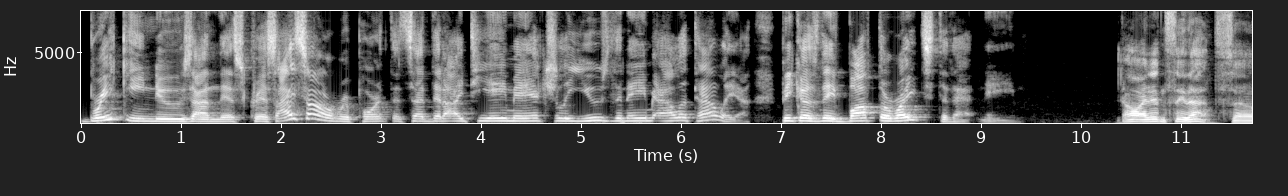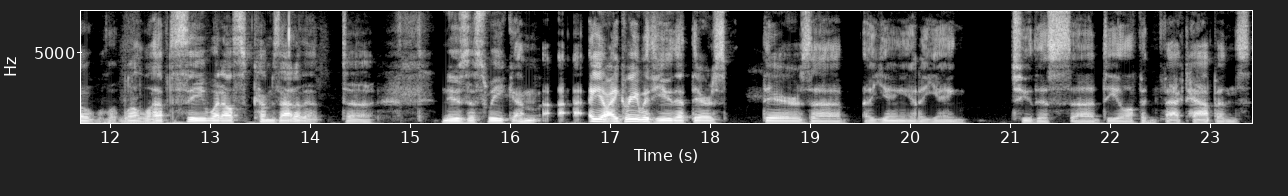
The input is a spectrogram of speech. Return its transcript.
breaking news on this, Chris. I saw a report that said that ITA may actually use the name Alitalia because they've bought the rights to that name. Oh, I didn't see that. So, well, we'll have to see what else comes out of that uh, news this week. Um, I, you know, I agree with you that there's there's a, a yin and a yang to this uh, deal if it in fact happens,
